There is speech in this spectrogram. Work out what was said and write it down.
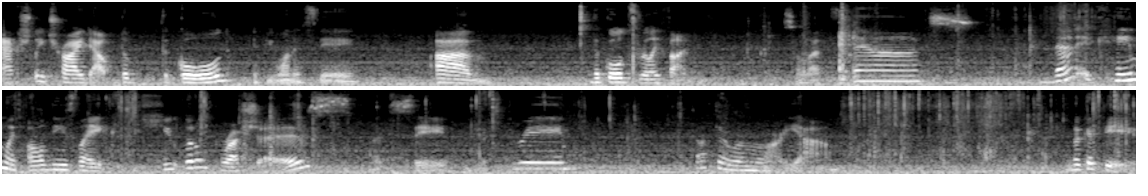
actually tried out the, the gold, if you want to see. Um, the gold's really fun. So that's that. Then it came with all these like cute little brushes. Let's see, there's three thought there were more, yeah. Look at these.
